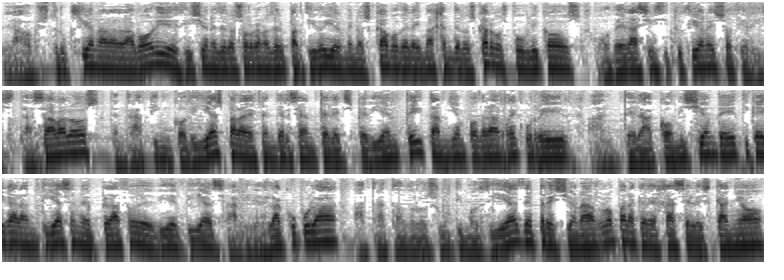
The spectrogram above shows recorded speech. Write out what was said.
la obstrucción a la labor y decisiones de los órganos del partido y el menoscabo de la imagen de los cargos públicos o de las instituciones socialistas. Ábalos tendrá cinco días para defenderse ante el expediente y también podrá recurrir ante la Comisión de Ética y Garantías en el plazo de diez días hábiles. La cúpula ha tratado los últimos días de presionarlo para que dejase el escaño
